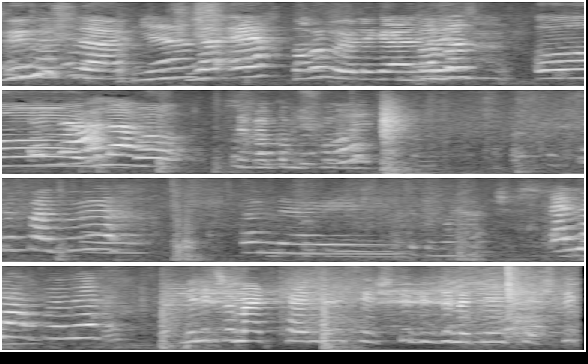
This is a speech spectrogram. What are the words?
Büyümüşler. Ja. Ja echt. Bana mı öyle geldi? Baba. Oh. Bakalım şu Ze gaat weg. Melis ve Mert kendileri seçti. Biz de Mete'yi seçtik.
